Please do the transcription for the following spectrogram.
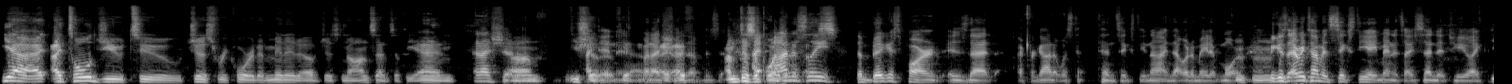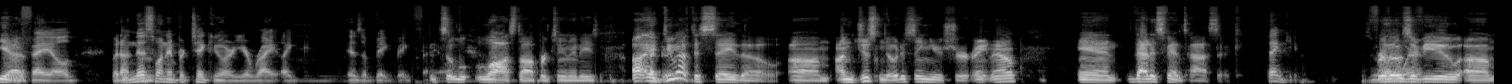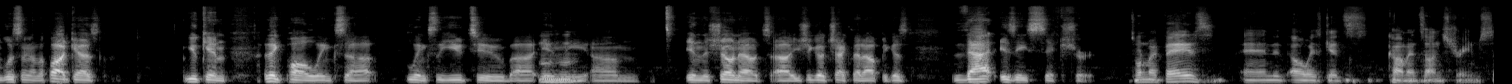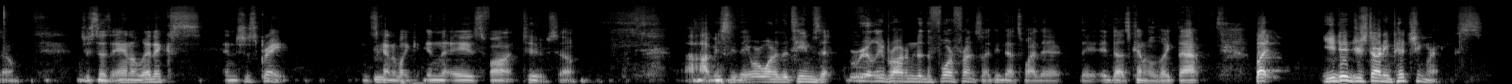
yeah I, I told you to just record a minute of just nonsense at the end And I should um you I should didn't, have yeah but I should have. i'm disappointed I- honestly, the biggest part is that I forgot it was 1069. That would have made it more. Mhm. because every time it's 68 minutes, I send it to you like Yeah. you failed. But on this one in particular, you're right. Like, is a big, big fail. it's a lost opportunities uh, i do have to say though um i'm just noticing your shirt right now and that is fantastic Thank you. for those of you um, listening on the podcast, you can. I think Paul links uh, links the YouTube uh, in Mhm. the um, in the show notes. Uh, you should go check that out because that is a sick shirt. it's one of my faves, and it always gets comments on streams. So it just says analytics, and it's just great. It's kind of like in the A's font too. So uh, obviously they were one of the teams that really brought him to the forefront. So I think that's why they they it does kind of look like that. But you did your starting pitching ranks.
